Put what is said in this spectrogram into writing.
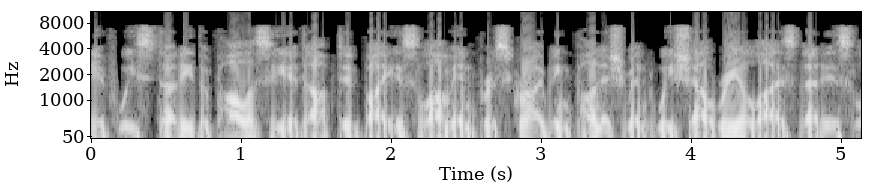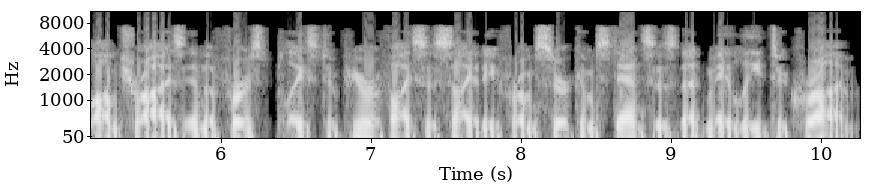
If we study the policy adopted by Islam in prescribing punishment we shall realize that Islam tries in the first place to purify society from circumstances that may lead to crime.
